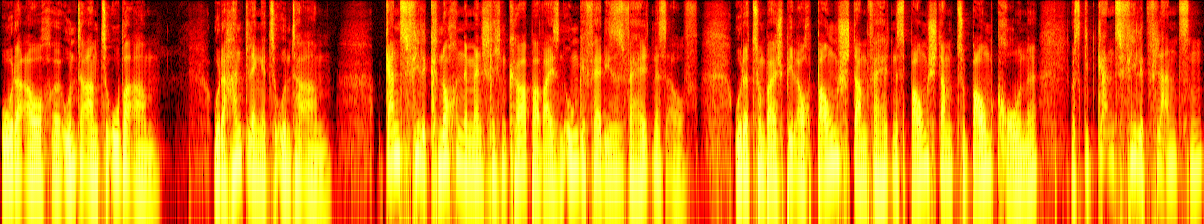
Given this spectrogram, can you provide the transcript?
oder auch äh, Unterarm zu Oberarm oder Handlänge zu Unterarm. Ganz viele Knochen im menschlichen Körper weisen ungefähr dieses Verhältnis auf. Oder zum Beispiel auch Baumstamm, Verhältnis Baumstamm zu Baumkrone. Es gibt ganz viele Pflanzen,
